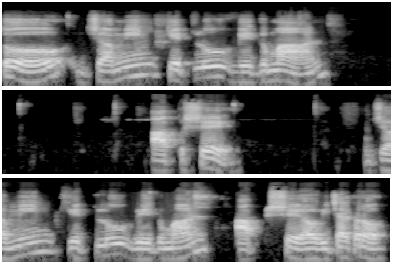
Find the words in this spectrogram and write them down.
તો જમીન કેટલું વેગમાન આપશે? જમીન કેટલું વેગમાન આપશે? હવે વિચાર કરો,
